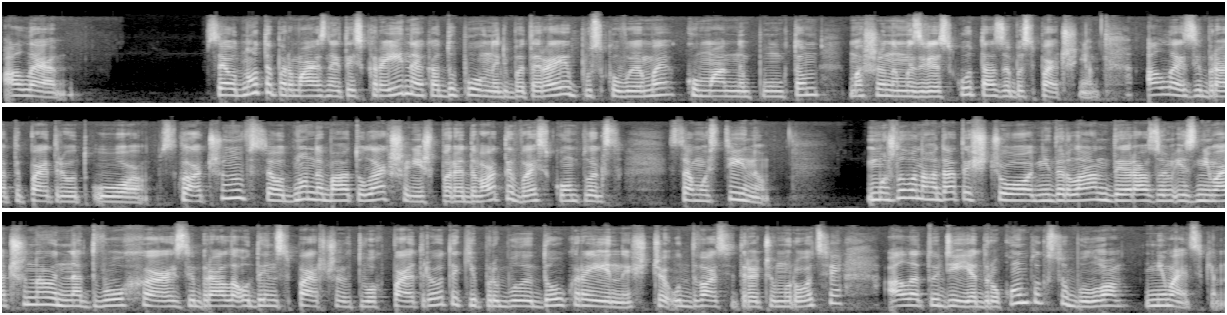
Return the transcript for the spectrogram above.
але все одно тепер має знайтись країна, яка доповнить батарею пусковими командним пунктом, машинами зв'язку та забезпечення. Але зібрати Петріот у складчину все одно набагато легше ніж передавати весь комплекс самостійно. Можливо нагадати, що Нідерланди разом із Німеччиною на двох е, зібрали один з перших двох Петріот, які прибули до України ще у 23-му році. Але тоді ядро комплексу було німецьким.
